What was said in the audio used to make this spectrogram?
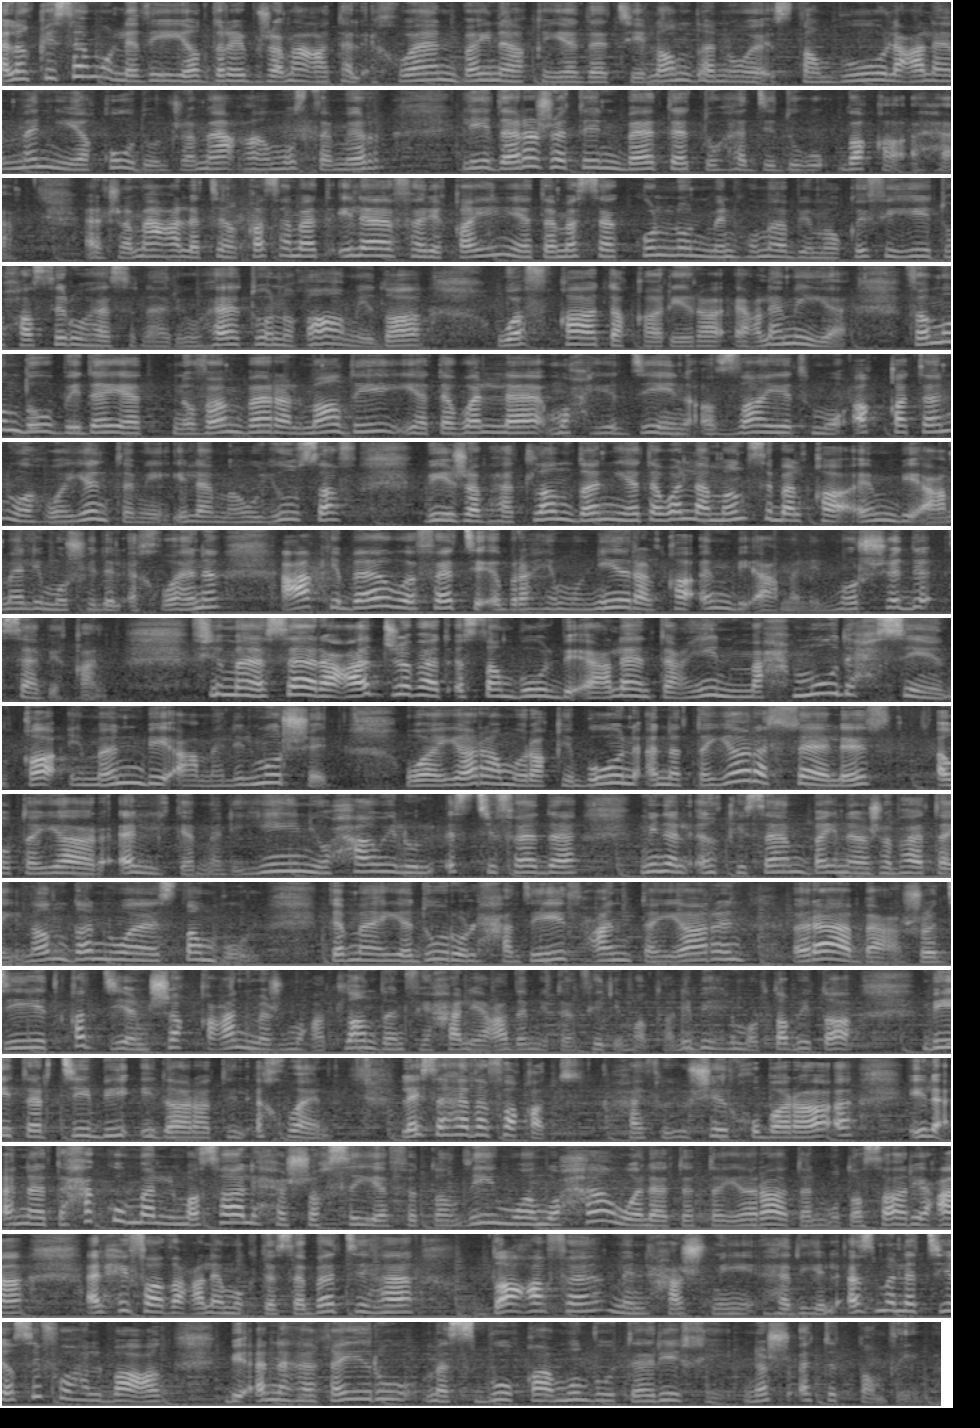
الانقسام الذي يضرب جماعة الإخوان بين قيادة لندن وإسطنبول على من يقود الجماعة مستمر لدرجة باتت تهدد بقائها. الجماعة التي انقسمت إلى فريقين يتمسك كل منهما بموقفه تحصرها سيناريوهات غامضة وفق تقارير إعلامية. فمنذ بداية نوفمبر الماضي يتولى محي الدين الزايد مؤقتا وهو ينتمي إلى ما يوصف بجبهة لندن. يتولى منصب القائم بأعمال مرشد الإخوان عقب وفاة إبراهيم منير القائم بأعمال المرشد سابقا. فيما سارعت جبهة إسطنبول بإعلان تعيين محمود حسين قائما بأعمال المرشد. ويرى مراقبون أن التيار الثالث أو تيار الكماليين يحاول الاستفادة من الانقسام بين جبهتي لندن وإسطنبول. كما يدور الحديث عن تيار رابع جديد قد ينشق عن مجموعة لندن في حال عدم تنفيذ مطالبه المرتبطة بترتيب إدارة الإخوان. ليس هذا فقط حيث يشير خبراء إلى أن تحكم المصالح الشخصية في التنظيم ومحاولة التيارات المتصارعة الحفاظ على مكتسباتها ضعف من حجم هذه الأزمة التي يصفها البعض بأنها غير مسبوقة منذ تاريخ نشأة التنظيم.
